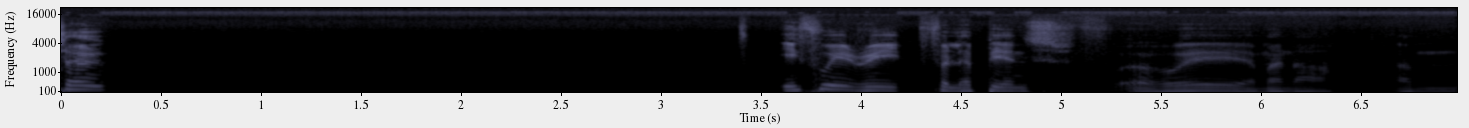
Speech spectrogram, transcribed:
So, if we read Philippians, uh, where am I now? Um,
